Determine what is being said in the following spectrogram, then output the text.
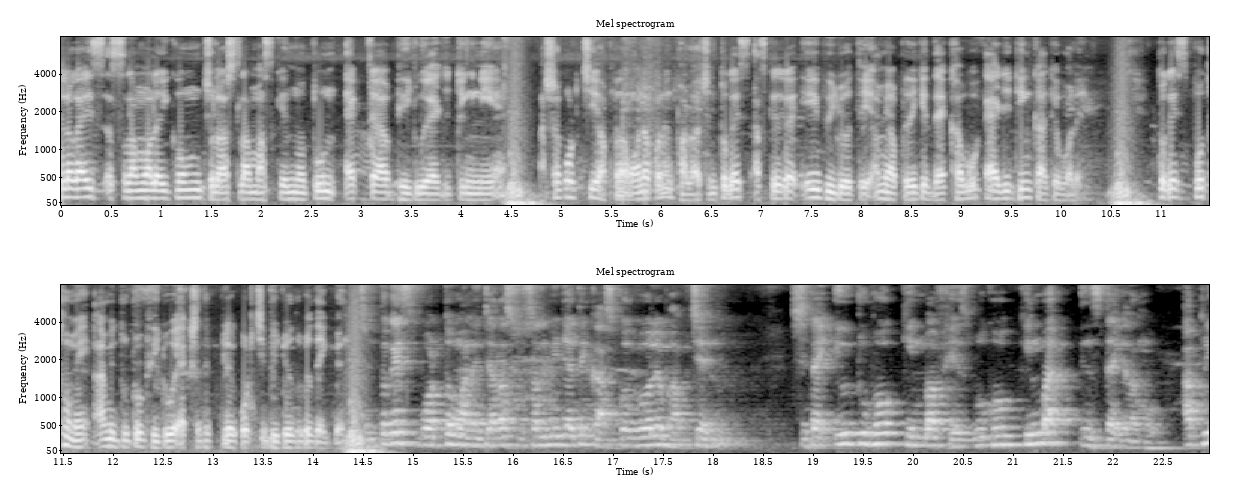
হ্যালো গাইস আসসালামু আলাইকুম। চলে আসলাম আজকে নতুন একটা ভিডিও এডিটিং নিয়ে। আশা করছি আপনারা অনেক অনেক ভালো আছেন। তো গাইস আজকে এই ভিডিওতে আমি আপনাদেরকে দেখাবো এডিটিং কাকে বলে। তো গাইস প্রথমে আমি দুটো ভিডিও একসাথে প্লে করছি। ভিডিও দুটো দেখবেন। তো গাইস বর্তমানে যারা সোশ্যাল মিডিয়াতে কাজ করবে বলে ভাবছেন, সেটা ইউটিউব হোক কিংবা ফেসবুক হোক কিংবা ইনস্টাগ্রাম হোক, আপনি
